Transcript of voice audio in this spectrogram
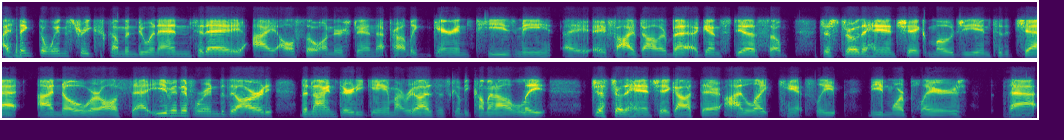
I think the win streak's coming to an end today. I also understand that probably guarantees me a, a $5 bet against you. So just throw the handshake emoji into the chat. I know we're all set. Even if we're into the already the 9:30 game, I realize it's going to be coming out late. Just throw the handshake out there. I like can't sleep. Need more players that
